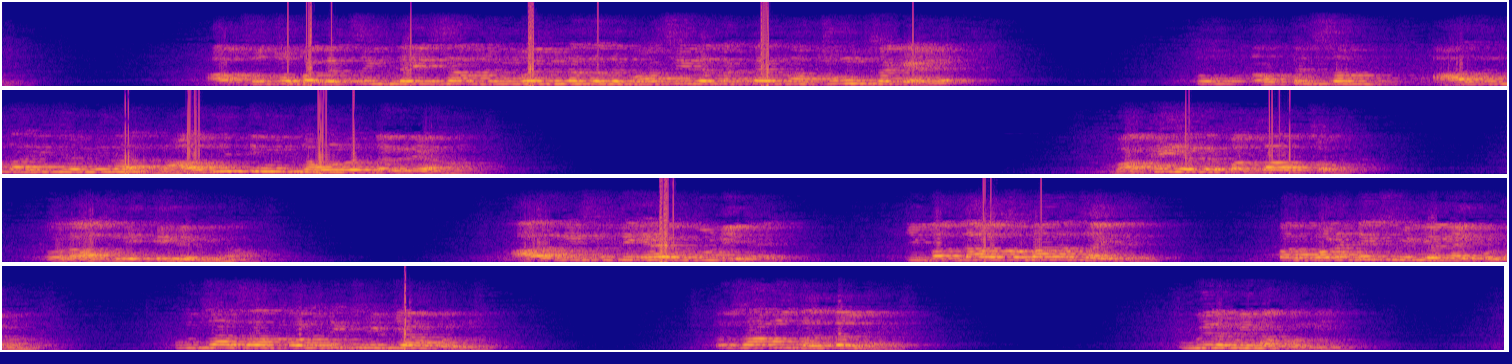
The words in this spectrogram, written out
आप सोचो भगत सिंह तेईस साल की उम्र भी ना फांसी रे तक ना चूम सके तो आप सब आज तारीख में मेरा राजनीति में जाऊँगा डर रहा वाकई अगर बदलाव चाहो तो राजनीति रे बिना आज की स्थिति है बूढ़ी है कि बदलाव समाना चाहिए, पर पॉलिटिक्स में कहना ही कोना पूछा साहब, पॉलिटिक्स में क्या कोनी तो साहब, वो दलदल है। उहे रमीना कोनी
